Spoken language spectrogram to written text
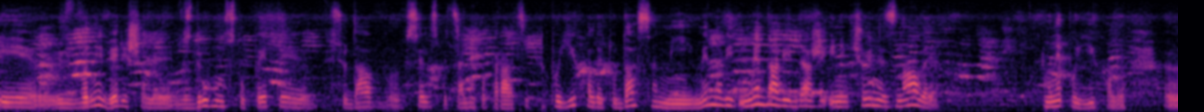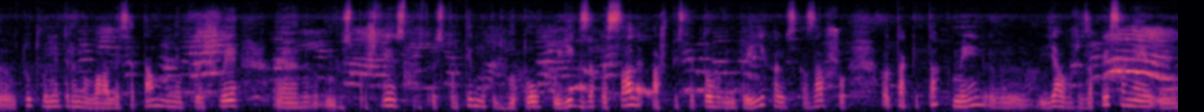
І вони вирішили з другом вступити сюди в сили спеціальних операцій. Поїхали туди самі. Ми навіть ми навіть навіть і нічого не знали. Вони поїхали. Е, Тут вони тренувалися, там вони пройшли, е, пройшли спортивну підготовку. Їх записали. Аж після того він приїхав і сказав, що отак і так ми. е, Я вже записаний у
